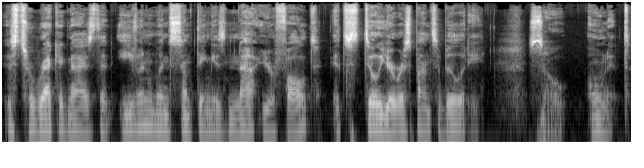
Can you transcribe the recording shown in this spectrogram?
is to recognize that even when something is not your fault, it's still your responsibility. So own it.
